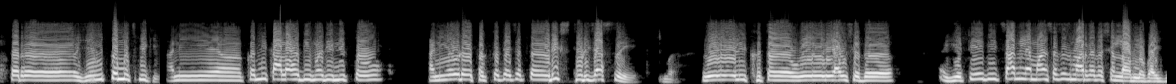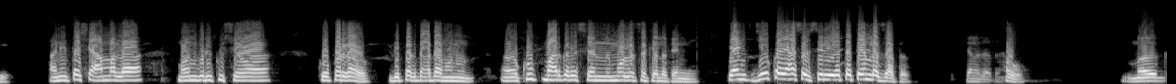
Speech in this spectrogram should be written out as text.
तर अं, हे उत्तमच पीक आहे. आणि अं, कमी कालावधीमध्ये निघतो आणि एवढं फक्त त्याच्यात रिक्स थोडी जास्त आहे. बरं. वेळोवेळी खत वेळोवेळी औषधं हे ते बी चांगल्या माणसाचंच मार्गदर्शन लाभलं पाहिजे. आणि तसे आम्हाला मनगुरी कुशेवा कोपरगाव दीपक दादा म्हणून अं, खूप मार्गदर्शन मोलाचं केलं त्यांनी. त्यां- जे काही असेल श्री येतं त्यांनाच जातं. त्यांना जातं हो मग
